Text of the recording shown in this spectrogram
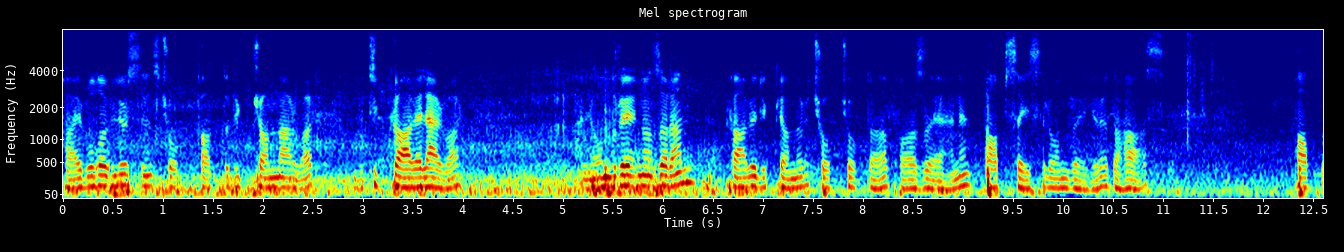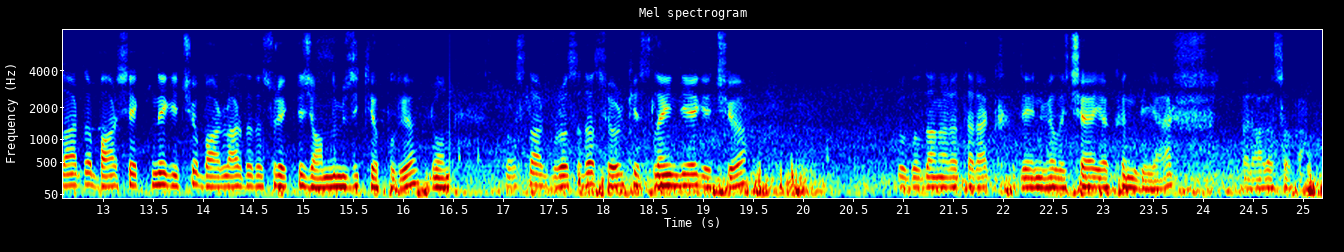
kaybolabilirsiniz. Çok tatlı dükkanlar var. Butik kahveler var. Yani Londra'ya nazaran kahve dükkanları çok çok daha fazla yani. Pub sayısı Londra'ya göre daha az. Publarda bar şeklinde geçiyor. Barlarda da sürekli canlı müzik yapılıyor. Lon- Dostlar burası da Circus Lane diye geçiyor. Google'dan aratarak Dean Village'e yakın bir yer. Böyle ara sokakta.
